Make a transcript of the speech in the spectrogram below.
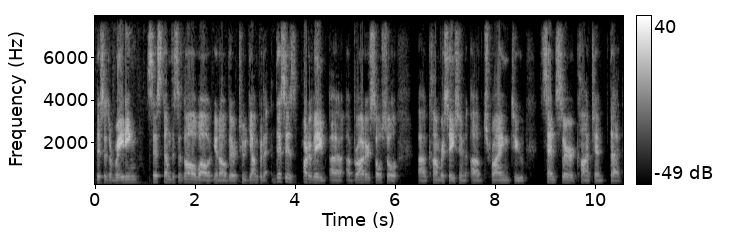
this is a rating system. This is all well, you know, they're too young for that. This is part of a uh, a broader social uh, conversation of trying to censor content that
